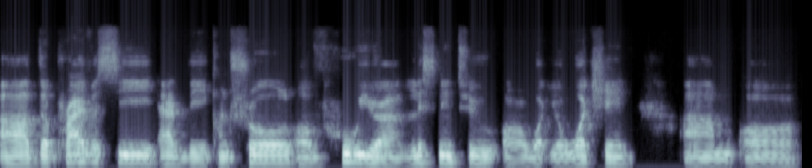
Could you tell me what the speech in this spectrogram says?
uh, the privacy and the control of who you are listening to or what you're watching um, or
